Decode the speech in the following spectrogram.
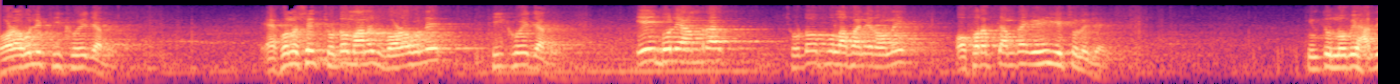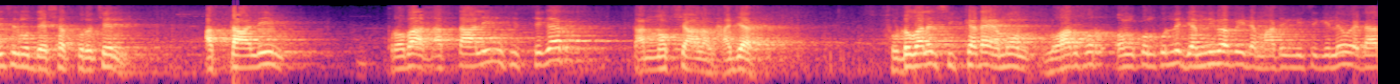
বড় হলে ঠিক হয়ে যাবে। এখনও সে ছোট মানুষ বড় হলে ঠিক হয়ে যাবে। এই বলে আমরা ছোট পোলাফানের অনেক অপরাধকে আমরা এড়িয়ে চলে যাই। কিন্তু নবী হাদিসের মধ্যে এরশাদ করেছেন আর তালিম প্রবাদ আর তালিম ফিসিগার কার নকশা আলাল হাজার। ছোটকালের শিক্ষাটা এমন, লোহার উপর অঙ্কন করলে যেমনি ভাবে এটা মাটির নিচে গেলেও এটার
